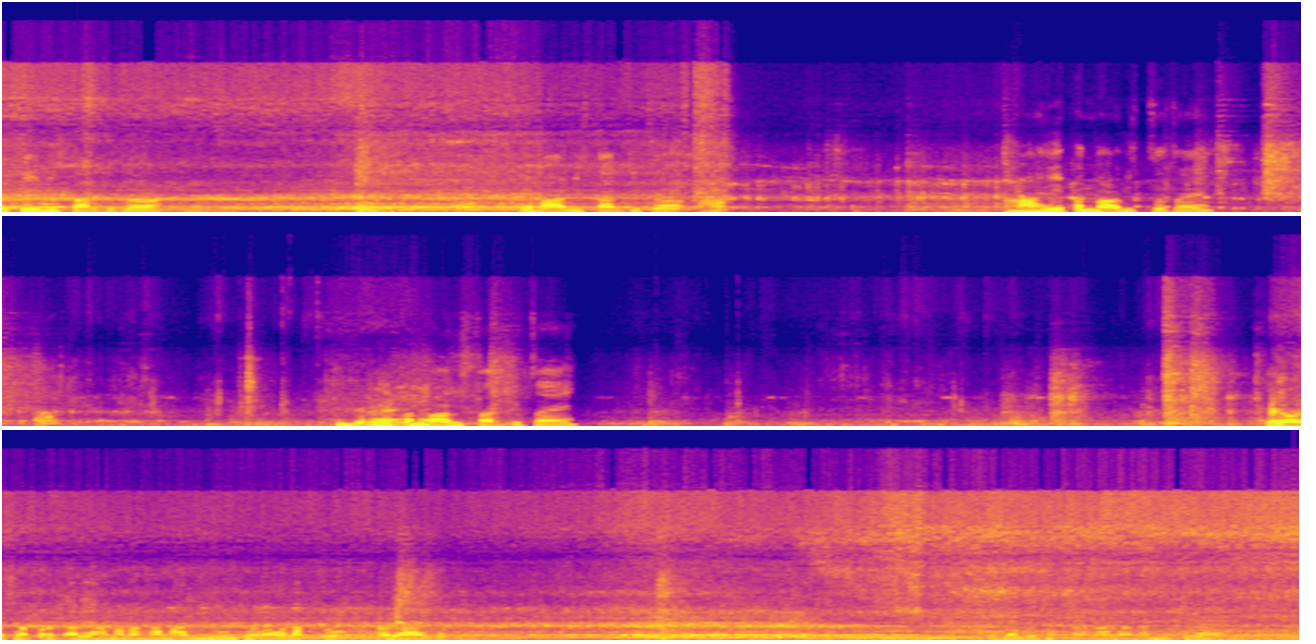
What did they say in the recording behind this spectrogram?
हे तेवीस तारखेचं. हे बावीस तारखेचं हां? हां हे पण बावीसचंच आहे. हे? पण बावीस तारखेचं आहे. हे अशा प्रकारे आम्हाला हा माल लिहून ठेवावा लागतो. अरे आहे का? हे बघू शकता हा माझा मित्र आहे.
